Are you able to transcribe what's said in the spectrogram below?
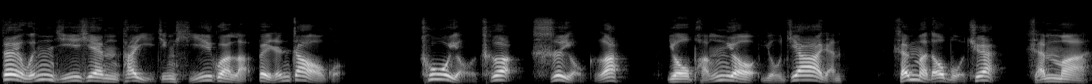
在文集县，他已经习惯了被人照顾，出有车，食有隔，有朋友，有家人，什么都不缺，什么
